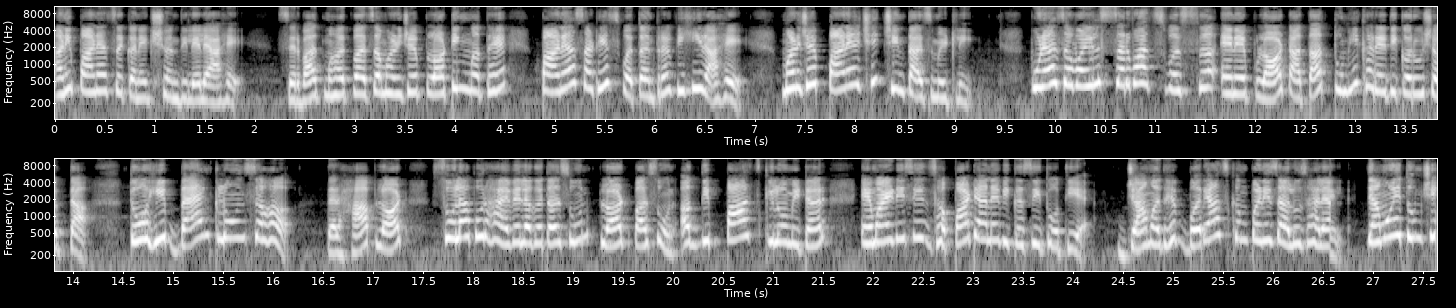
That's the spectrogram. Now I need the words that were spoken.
आणि पाण्याचे कनेक्शन दिलेले आहे. सर्वात महत्वाचं म्हणजे प्लॉटिंगमध्ये पाण्यासाठी स्वतंत्र विहीर आहे. म्हणजे पाण्याची चिंताच मिटली. पुण्याजवळील सर्वात स्वस्त एन ए प्लॉट आता तुम्ही खरेदी करू शकता. तोही बँक लोनसह. तर हा प्लॉट सोलापूर हायवे लगत असून प्लॉटपासून अगदी पाच kilometre M I D C झपाट्याने विकसित होतीये. ज्यामध्ये बऱ्याच कंपनी चालू झाल्या. आहेत. त्यामुळे तुमची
